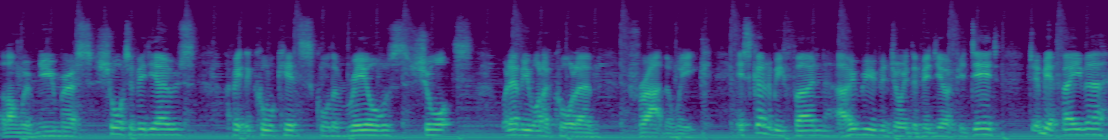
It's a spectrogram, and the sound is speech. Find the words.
along with numerous shorter videos. I think the cool kids call them reels, shorts, whatever you want to call them throughout the week. It's going to be fun. I hope you've enjoyed the video. If you did, do me a favour,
